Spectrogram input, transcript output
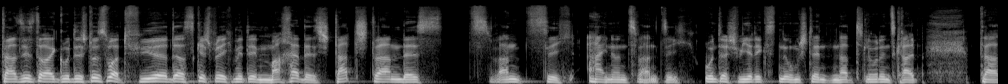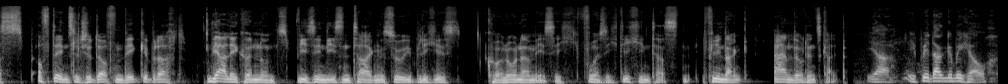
Das ist doch ein gutes Schlusswort für das Gespräch mit dem Macher des Stadtstrandes 2021 unter schwierigsten Umständen hat Lorenz Kalb das auf der Insel auf den Weg gebracht. Wir alle können uns, wie es in diesen Tagen so üblich ist, Corona-mäßig vorsichtig hintasten. Vielen Dank an Lorenz Kalb. Ja, ich bedanke mich auch.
